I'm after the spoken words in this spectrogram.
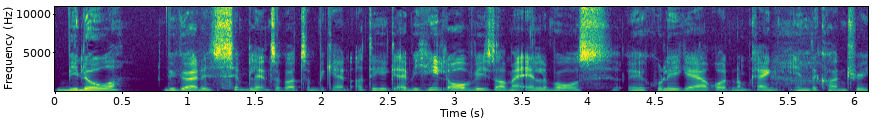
vi lover, vi gør det simpelthen så godt, som vi kan. Og det er vi helt overbevist om, at alle vores øh, kollegaer rundt omkring in the country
